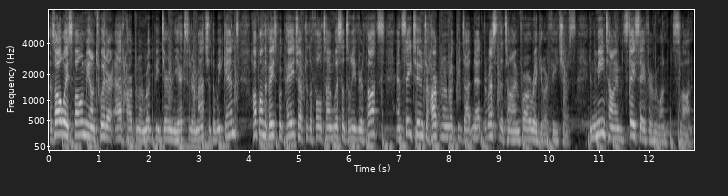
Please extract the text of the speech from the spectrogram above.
As always, follow me on Twitter at Harpin on Rugby during the Exeter match at the weekend. Hop on the Facebook page after the full time whistle to leave your thoughts, and stay tuned to harpinonrugby.net the rest of the time for our regular features. In the meantime, stay safe, everyone. Slán.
